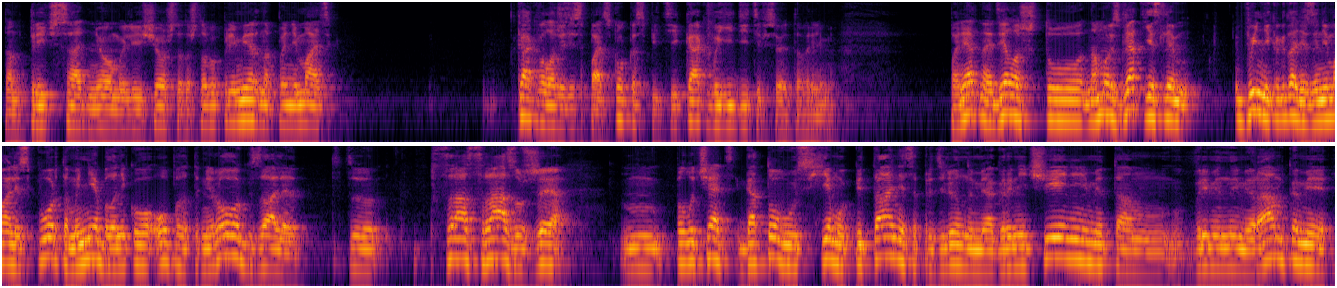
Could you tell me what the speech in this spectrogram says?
там 3 часа днем или еще что-то, чтобы примерно понимать, как вы ложитесь спать, сколько спите и как вы едите все это время. Понятное дело, что, на мой взгляд, если вы никогда не занимались спортом и не было никакого опыта тренировок в зале, сразу, сразу же получать готовую схему питания с определенными ограничениями, там, временными рамками,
